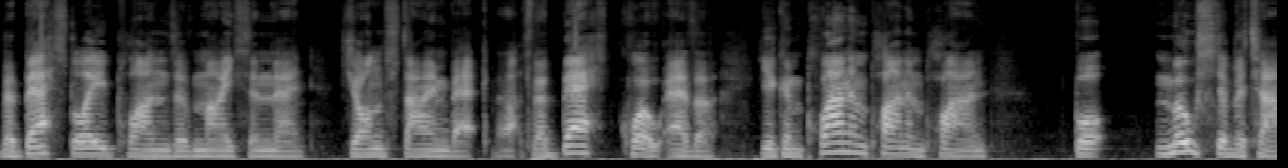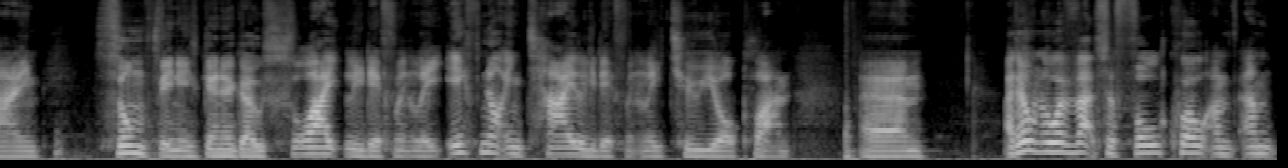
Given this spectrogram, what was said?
The best laid plans of mice and men. John Steinbeck. That's the best quote ever. You can plan and plan and plan, but most of the time, something is going to go slightly differently, if not entirely differently, to your plan. Um, I don't know whether that's a full quote. I'm, I'm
